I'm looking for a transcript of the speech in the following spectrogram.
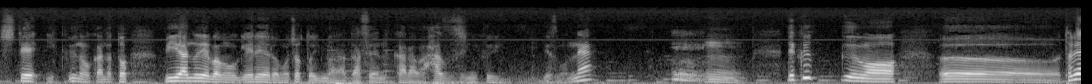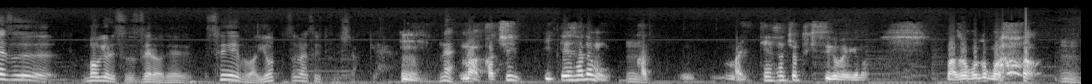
していくのかなと、ビアヌエバもゲレーロもちょっと今、打線からは外しにくいですもんね。う。うんん。で、クックも、とりあえず、防御率ゼロで、セーブは4つぐらいついてるんでしたっけ？うん。ね。まあ、勝ち、1点差でも、うんかまあ、1点差ちょっときついかもいいけど、まあ、そこそこ、うん。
